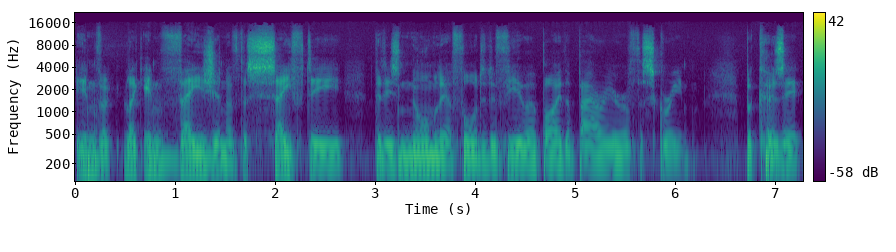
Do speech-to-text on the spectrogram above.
inv- like invasion of the safety that is normally afforded a viewer by the barrier of the screen because it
